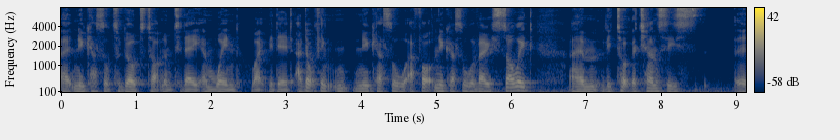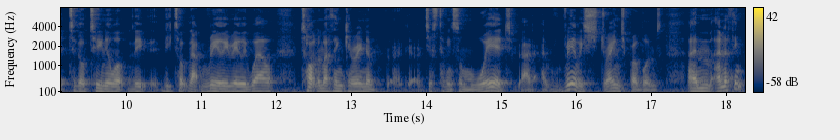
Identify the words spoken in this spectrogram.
uh, Newcastle to go to Tottenham today and win like they did. I don't think Newcastle. I thought Newcastle were very solid. Um, they took the chances uh, to go two 0 up. They they took that really really well. Tottenham, I think, are in a just having some weird, uh, really strange problems. Um, and I think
